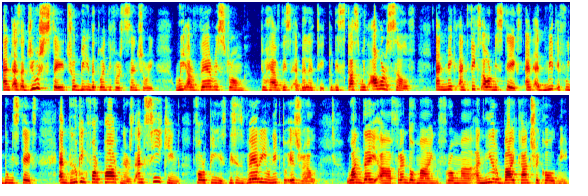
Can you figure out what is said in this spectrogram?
and as a Jewish state should be in the 21st century. We are very strong to have this ability to discuss with ourselves and make and fix our mistakes and admit if we do mistakes and looking for partners and seeking for peace. This is very unique to Israel. One day, a friend of mine from uh, a nearby country called me.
